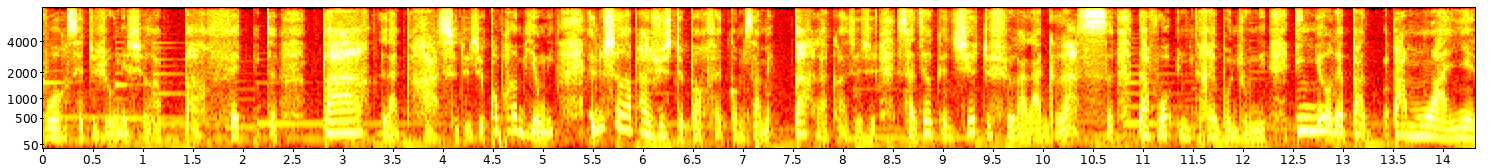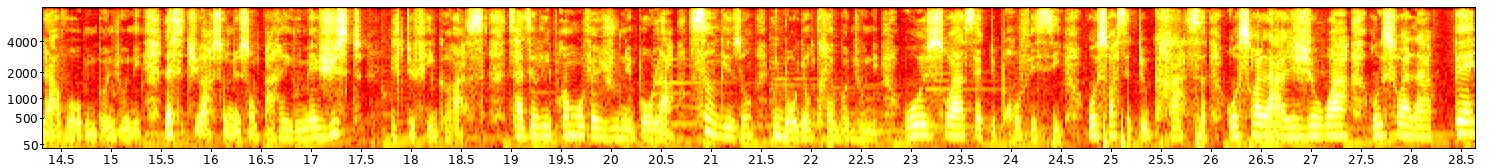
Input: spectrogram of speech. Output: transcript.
voir, cette journée sera parfaite par la grâce de Dieu. Comprends bien, oui? Elle ne sera pas juste parfaite comme ça, mais par la grâce de Dieu. C'est-à-dire que Dieu te fera la grâce d'avoir une très bonne journée. Il n'y aurait pas, pas moyen d'avoir une bonne journée. Les situations ne sont pas réunies, mais juste il te fait grâce. C'est-à-dire, il prend mauvaise journée pour là, sans raison, il bon une très bonne journée. Reçois cette prophétie, reçois cette grâce, reçois la joie, reçois la paix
